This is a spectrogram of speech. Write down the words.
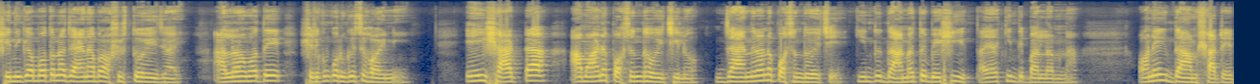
সেনিকার মতো না যায় না আবার অসুস্থ হয়ে যায়। আল্লাহর মতে সেরকম কোনো কিছু হয়নি। এই শার্টটা আমার অনেক পছন্দ হয়েছিল জায়নার অনেক পছন্দ হয়েছে, কিন্তু দাম এত বেশি, তাই আর কিনতে পারলাম না। অনেক দাম শার্টের,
